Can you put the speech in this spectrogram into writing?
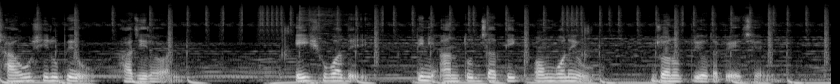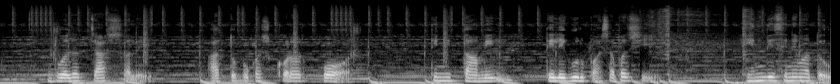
সাহসী রূপেও হাজির হন। এই সুবাদে তিনি আন্তর্জাতিক অঙ্গনেও জনপ্রিয়তা পেয়েছেন। দু হাজার চার সালে আত্মপ্রকাশ করার পর তিনি তামিল, তেলেগুর পাশাপাশি হিন্দি সিনেমাতেও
